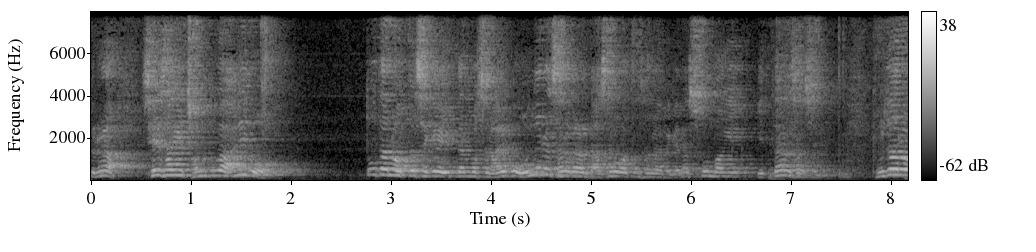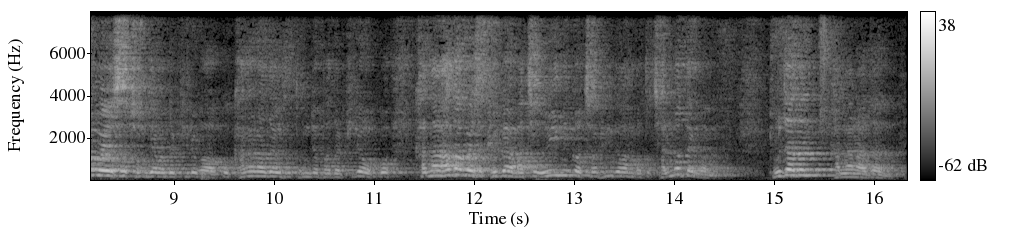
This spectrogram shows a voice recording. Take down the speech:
그러나 세상이 전부가 아니고 또 다른 어떤 세계가 있다는 것을 알고 오늘을 살아가는 나사로 같은 사람에게는 소망이 있다는 사실입니다. 부자라고 해서 정죄받을 필요가 없고 가난하다고 해서 동정받을 필요 없고 가난하다고 해서 그가 마치 의인인 것처럼 행동하는 것도 잘못된 겁니다. 부자든 가난하든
